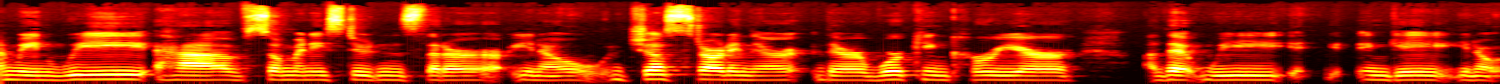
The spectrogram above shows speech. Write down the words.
I mean, we have so many students that are, you know, just starting their their working career that we engage you know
